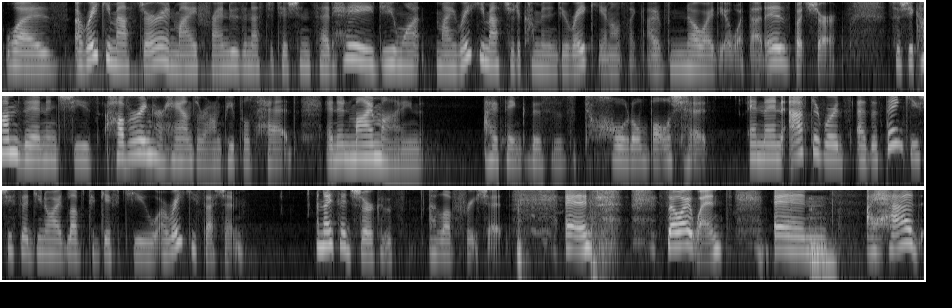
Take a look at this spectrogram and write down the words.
was a Reiki master, and my friend who's an esthetician said, "Hey, do you want my Reiki master to come in and do Reiki?" And I was like, "I have no idea what that is, but sure." So she comes in and she's hovering her hands around people's head, and in my mind, I think this is total bullshit. And then afterwards, as a thank you, she said, "You know, I'd love to gift you a Reiki session." And I said, sure, because I love free shit. and so I went and I had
